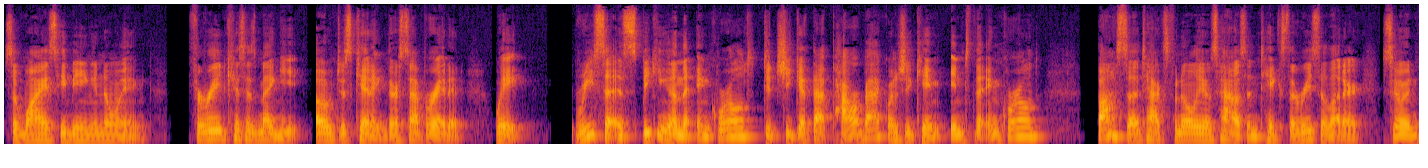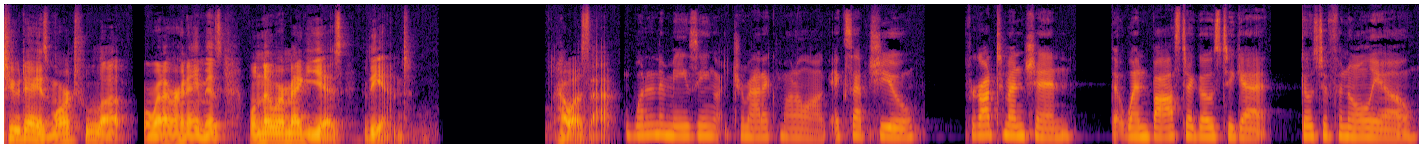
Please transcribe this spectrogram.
so why is he being annoying? Farid kisses Meggie. Oh, just kidding, they're separated. Wait, Risa is speaking on the Ink World? Did she get that power back when she came into the Ink World? Basta attacks Fenoglio's house and takes the Risa letter, so in two days, Mortola, or whatever her name is, will know where Meggie is. The end. How was that? What an amazing dramatic monologue. Except you forgot to mention that when Basta goes to get goes to Fenoglio,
